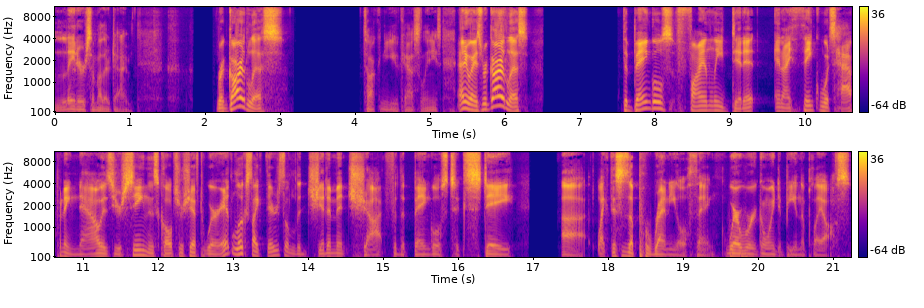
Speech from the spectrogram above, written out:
later some other time. Regardless, talking to you, Castellinis. Anyways, regardless, the Bengals finally did it. And I think what's happening now is you're seeing this culture shift where it looks like there's a legitimate shot for the Bengals to stay. Uh, like this is a perennial thing where we're going to be in the playoffs.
